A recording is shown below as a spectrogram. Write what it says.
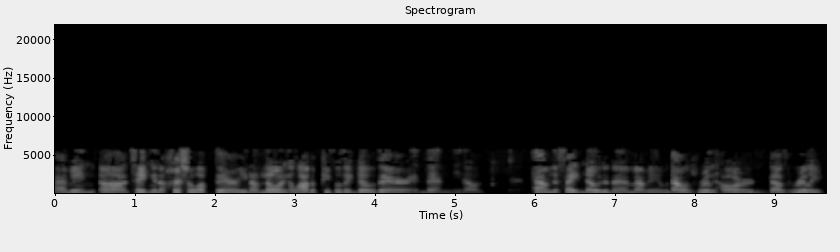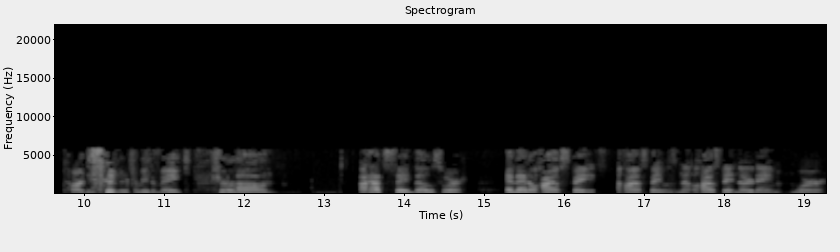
I mean, uh, taking an official up there, you know, knowing a lot of people that go there and then, you know, having to say no to them. I mean, that was really hard. That was a really hard decision for me to make. Sure. Um, I have to say those were, and then Ohio State. Ohio State was no, Ohio State and Notre Dame were,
